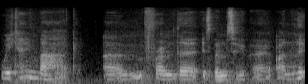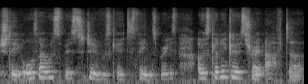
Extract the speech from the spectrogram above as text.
we came back um, from the Isbim Super, and literally all I was supposed to do was go to Sainsbury's. I was going to go straight after,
